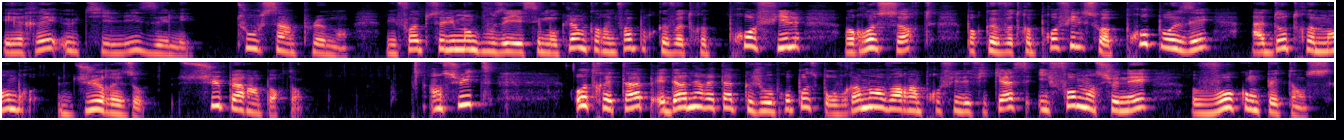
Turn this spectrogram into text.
et réutilisez-les. Tout simplement. Mais il faut absolument que vous ayez ces mots-clés, encore une fois, pour que votre profil ressorte, pour que votre profil soit proposé à d'autres membres du réseau. Super important. Ensuite, autre étape et dernière étape que je vous propose pour vraiment avoir un profil efficace, il faut mentionner vos compétences.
